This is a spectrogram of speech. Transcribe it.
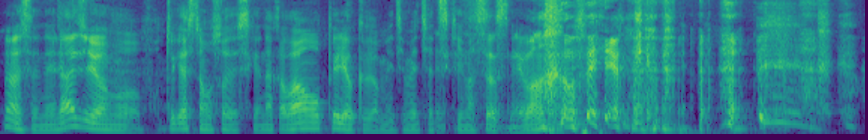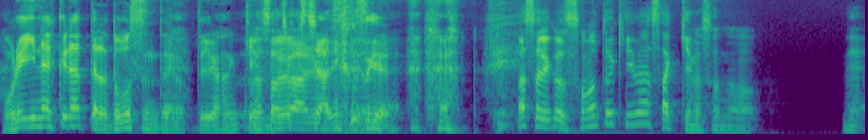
そうですよね。ラジオも、ポッドキャストもそうですけど、なんかワンオペ力がめちゃめちゃつきますよそうですね。ワンオペ力。俺いなくなったらどうすんだよっていう案件めちゃくちゃありますけど。ね。まあ、それこそ、その時はさっきのその、ね、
